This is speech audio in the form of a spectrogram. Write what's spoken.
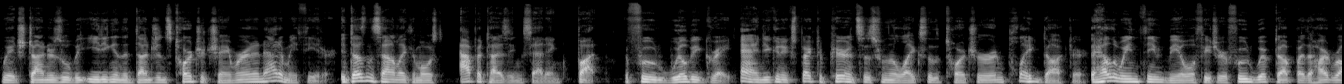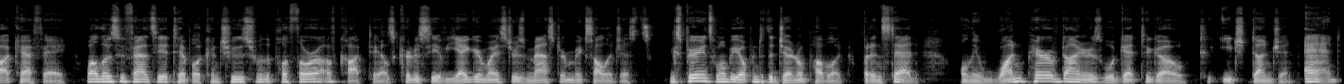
which diners will be eating in the dungeon's torture chamber and anatomy theater. It doesn't sound like the most appetizing setting, but the food will be great, and you can expect appearances from the likes of the Torturer and Plague Doctor. The Halloween themed meal will feature food whipped up by the Hard Rock Cafe, while those who fancy a tipple can choose from the plethora of cocktails courtesy of Jägermeister's master mixologists. Experience won't be open to the general public, but instead, only one pair of diners will get to go to each dungeon, and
